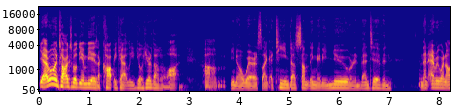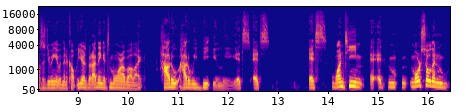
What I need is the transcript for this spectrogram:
yeah. Everyone talks about the NBA as a copycat league. You'll hear that a lot. Um, you know, where it's like a team does something maybe new or inventive, and and then everyone else is doing it within a couple years. But I think it's more of a like how do how do we beat you league? It's it's it's one team it, more so than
